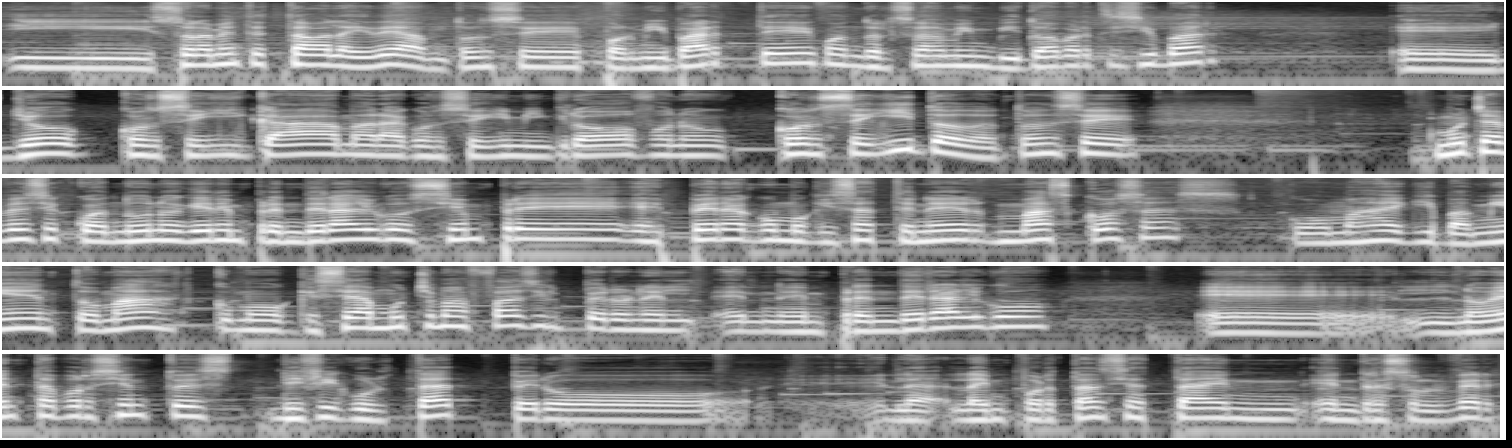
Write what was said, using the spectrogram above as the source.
y solamente estaba la idea. Entonces, por mi parte, cuando el SEBA me invitó a participar, eh, yo conseguí cámara, conseguí micrófono, conseguí todo. Entonces, muchas veces cuando uno quiere emprender algo, siempre espera como quizás tener más cosas, como más equipamiento, más, como que sea mucho más fácil, pero en, el, en emprender algo, eh, el 90% es dificultad, pero eh, la, la importancia está en, en resolver,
